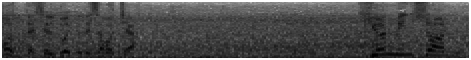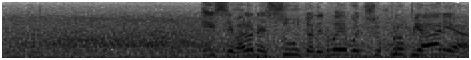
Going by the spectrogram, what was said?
Costa es el dueño de esa bocha. Hyun Min Son ese balón es suyo de nuevo en su propia área.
